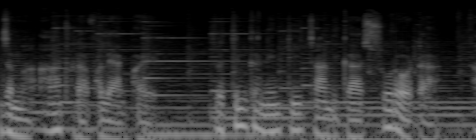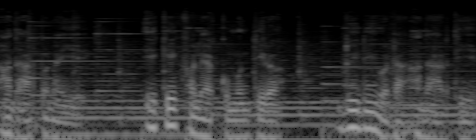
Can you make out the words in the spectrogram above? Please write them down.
जम्मा आठवटा फल्याक भए र तिनका निम्ति चाँदीका सोह्रवटा आधार बनाइए। एक एक फल्याकको मुन्तिर दुई दुईवटा आधार थिए।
